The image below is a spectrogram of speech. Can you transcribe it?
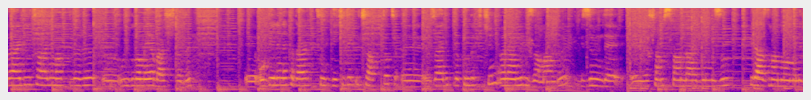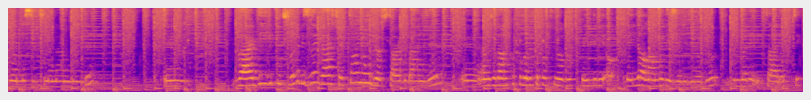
verdiği talimatları e, uygulamaya başladık. E, o gelene kadar çünkü geçecek 3 hafta e, özellikle fındık için önemli bir zamandı. Bizim de yaşam standartımızın biraz daha normale dönmesi için önemliydi. Verdiği ipuçları bize gerçekten yol gösterdi bence. Önceden kapıları kapatıyorduk, belli bir belli alanda gezebiliyordu. Bunları iptal ettik.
